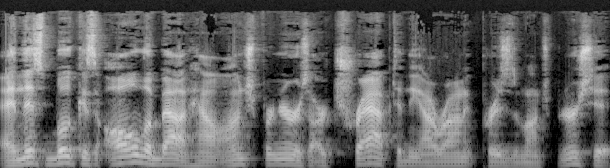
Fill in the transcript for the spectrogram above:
And this book is all about how entrepreneurs are trapped in the ironic prison of entrepreneurship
